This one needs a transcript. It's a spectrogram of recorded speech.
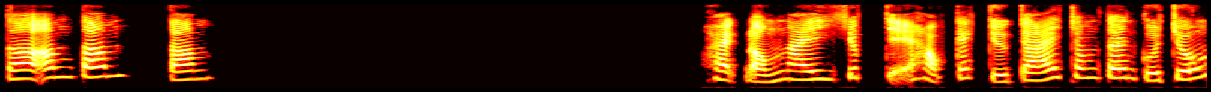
Tờ âm tâm, tâm. Hoạt động này giúp trẻ học các chữ cái trong tên của chúng.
